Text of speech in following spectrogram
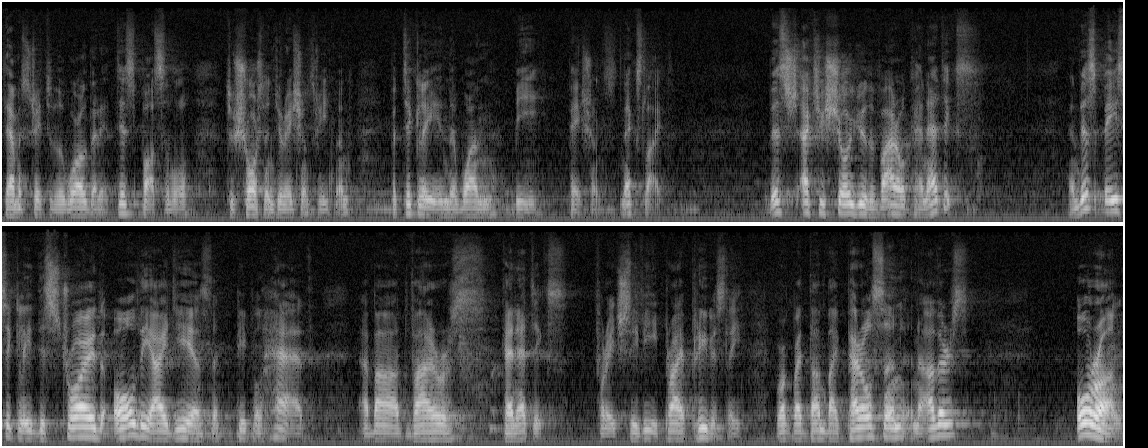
demonstrate to the world that it is possible to shorten duration treatment, particularly in the 1B patients. Next slide. This actually showed you the viral kinetics, and this basically destroyed all the ideas that people had about virus kinetics for HCV previously, work by, done by Perelson and others. All wrong.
